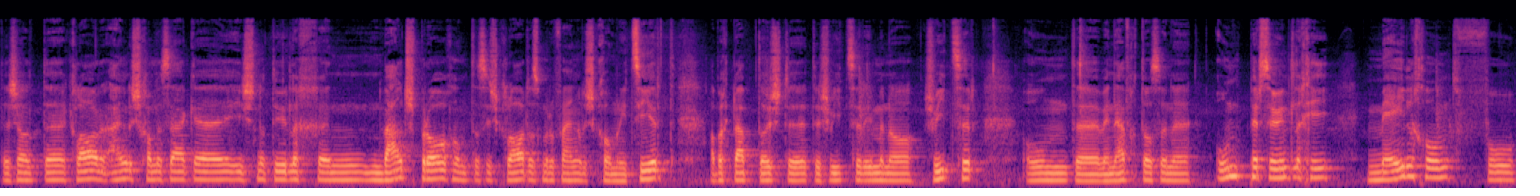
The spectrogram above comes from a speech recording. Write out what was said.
Das ist halt äh, klar, Englisch kann man sagen, ist natürlich eine Weltsprache und das ist klar, dass man auf Englisch kommuniziert, aber ich glaube, da ist der, der Schweizer immer noch Schweizer und äh, wenn einfach da so eine unpersönliche Mail kommt von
